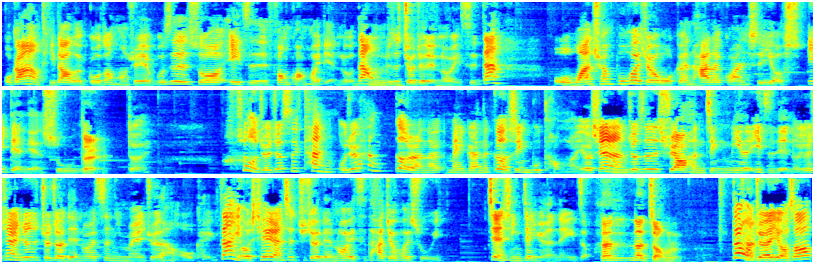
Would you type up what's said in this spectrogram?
我刚刚有提到的国中同学，也不是说一直疯狂会联络，但我们就是久久联络一次，但我完全不会觉得我跟他的关系有一点点疏远。对，对，所以我觉得就是看，我觉得看个人的每个人的个性不同啊。有些人就是需要很紧密的一直联络，有些人就是久久联络一次，你们也觉得很 OK。但有些人是久久联络一次，他就会属于渐行渐远的那一种。但那种但我觉得有时候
